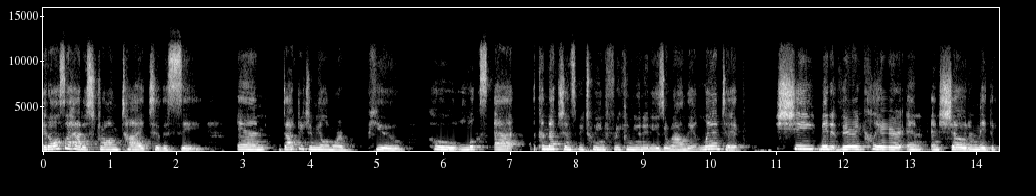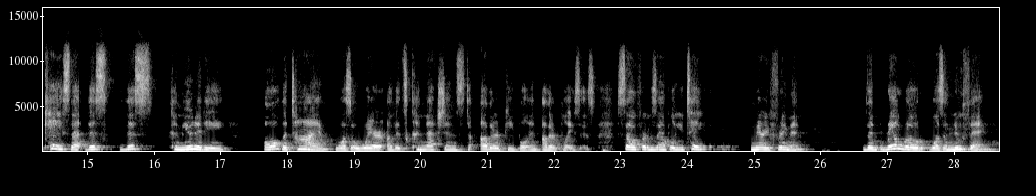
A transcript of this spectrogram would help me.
It also had a strong tie to the sea. And Dr. Jamila Moore Pugh, who looks at the connections between free communities around the Atlantic, she made it very clear and, and showed and made the case that this, this community all the time was aware of its connections to other people in other places. So, for example, you take Mary Freeman, the railroad was a new thing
